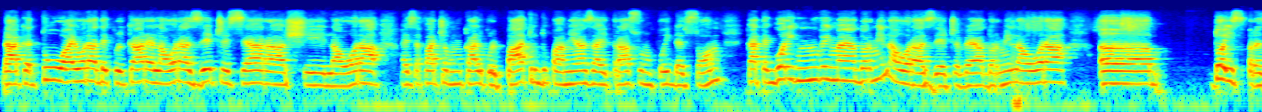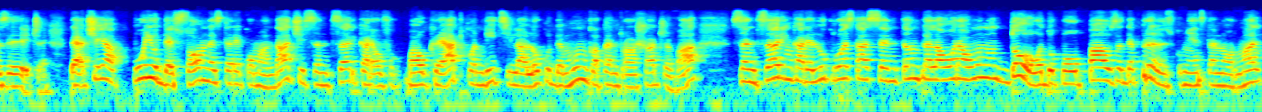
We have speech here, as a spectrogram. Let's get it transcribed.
dacă tu ai ora de culcare la ora 10 seara și la ora, hai să facem un calcul, 4 după amiază ai tras un pui de somn, categoric nu vei mai adormi la ora 10, vei adormi la ora uh, 12. De aceea, puiul de somn este recomandat și sunt țări care au, au creat condiții la locul de muncă pentru așa ceva. Sunt țări în care lucrul ăsta se întâmplă la ora 1-2, după o pauză de prânz, cum este normal.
